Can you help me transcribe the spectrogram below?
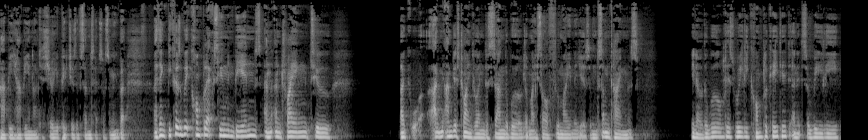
happy happy and I'll just show you pictures of sunsets or something. But I think because we're complex human beings and and trying to like I'm, I'm just trying to understand the world of myself through my images and sometimes you know the world is really complicated and it's a really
